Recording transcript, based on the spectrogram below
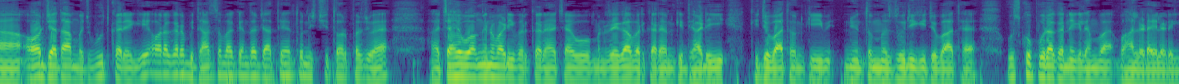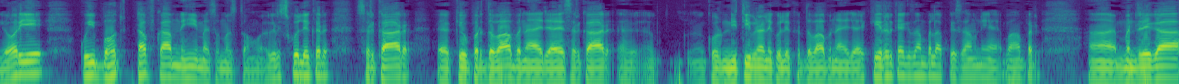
और ज़्यादा मज़बूत करेंगे। और अगर विधानसभा के अंदर जाते हैं तो निश्चित तौर पर जो है चाहे वो आंगनबाड़ी वर्कर है, चाहे वो मनरेगा वर्कर है, उनकी दिहाड़ी की जो बात है, उनकी न्यूनतम मजदूरी की जो बात है, उसको पूरा करने के लिए हम वहाँ लड़ाई लड़ेंगे। और ये कोई बहुत टफ काम नहीं है, मैं समझता हूँ। अगर इसको लेकर सरकार के ऊपर दबाव बनाया जाए, सरकार को नीति बनाने को लेकर दबाव बनाया जाए। केरल का एग्ज़ाम्पल आपके सामने है। वहाँ पर मनरेगा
